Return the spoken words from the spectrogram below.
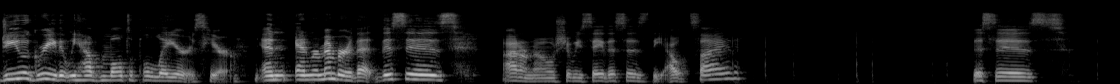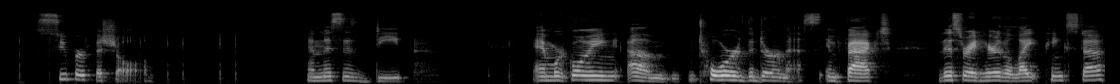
Do you agree that we have multiple layers here? And, and remember that this is I don't know, should we say this is the outside? This is superficial. And this is deep. And we're going um, toward the dermis. In fact, this right here, the light pink stuff,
